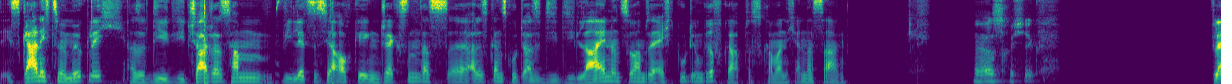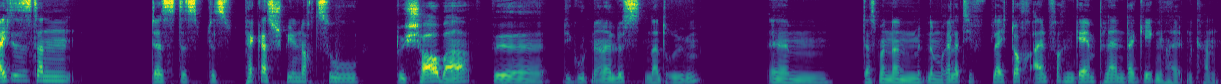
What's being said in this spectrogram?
ist gar nichts mehr möglich. Also die, die Chargers haben, wie letztes Jahr auch gegen Jackson, das äh, alles ganz gut, also die, die Line und so haben sie echt gut im Griff gehabt, das kann man nicht anders sagen. Ja, ist richtig. Vielleicht ist es dann das, das, das Packers-Spiel noch zu durchschaubar für die guten Analysten da drüben, ähm, dass man dann mit einem relativ vielleicht doch einfachen Gameplan dagegenhalten kann.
